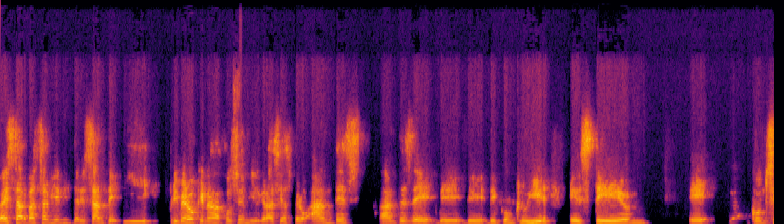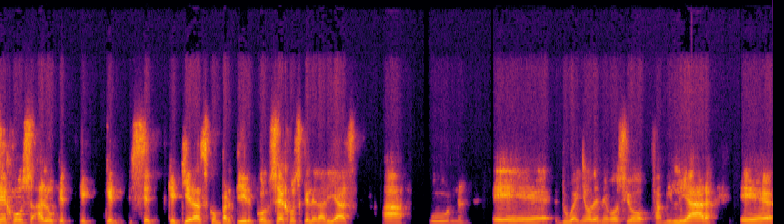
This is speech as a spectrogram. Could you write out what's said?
va a estar, va a estar bien interesante. Y primero que nada, José, mil gracias, pero antes, antes de, de, de, concluir, este, eh, consejos, algo que, que, que, se, que, quieras compartir, consejos que le darías a un eh, dueño de negocio familiar eh,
